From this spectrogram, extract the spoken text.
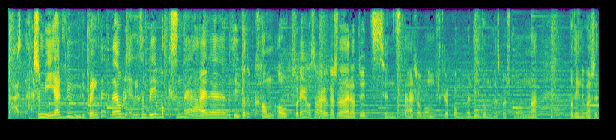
Det er, det er så mye jeg lurer på, egentlig. Det å bli, liksom, bli voksen det er, det betyr ikke at du kan alt for det. Og så er det jo kanskje det der at du syns det er så vanskelig å komme med de dumme spørsmålene på ting du kanskje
